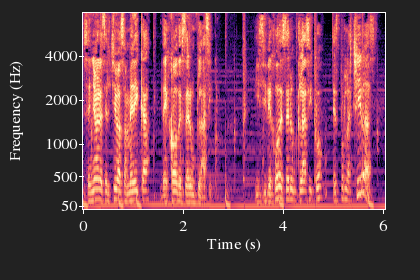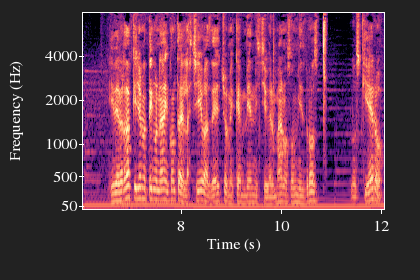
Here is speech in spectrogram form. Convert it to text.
Señores, el Chivas América dejó de ser un clásico. Y si dejó de ser un clásico es por las Chivas. Y de verdad que yo no tengo nada en contra de las Chivas, de hecho me caen bien mis chivermanos, son mis bros, los quiero.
